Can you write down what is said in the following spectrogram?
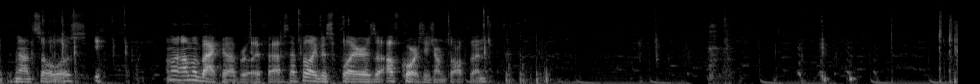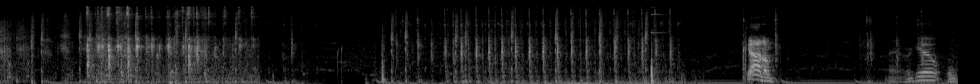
It's not solos. I'm gonna, back it up really fast. I feel like this player is... Of course he jumps off then. Got him. There we go. Ooh.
